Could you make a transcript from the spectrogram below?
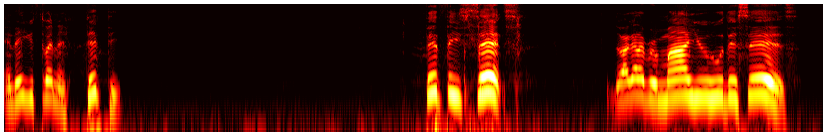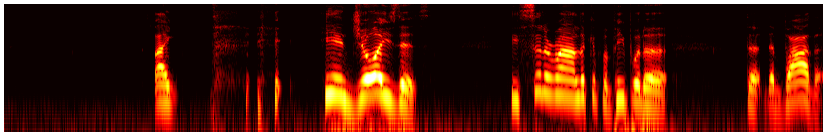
And then you threaten 50. 50 cents. Do I gotta remind you who this is? Like, he enjoys this. He sit around looking for people to the the bother.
